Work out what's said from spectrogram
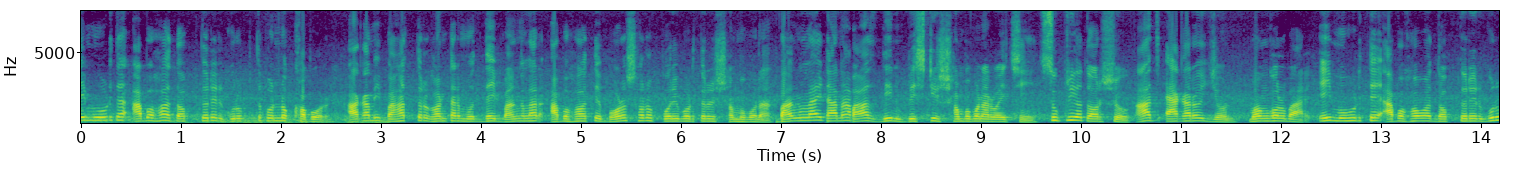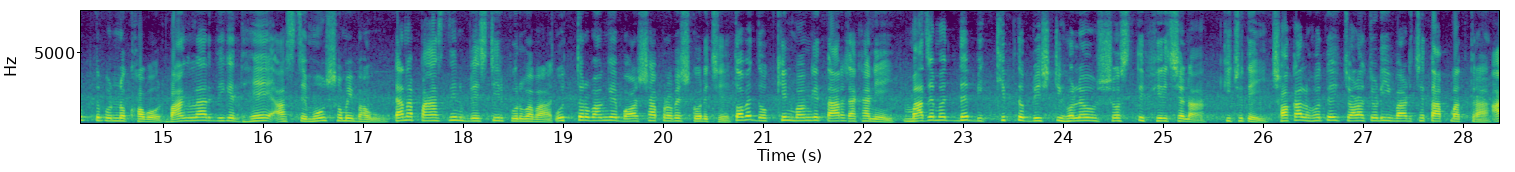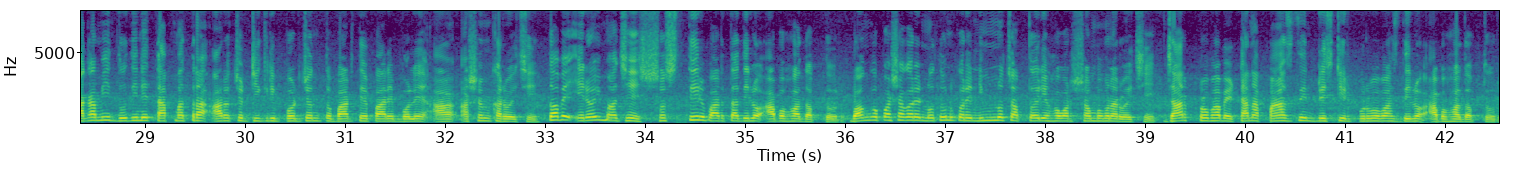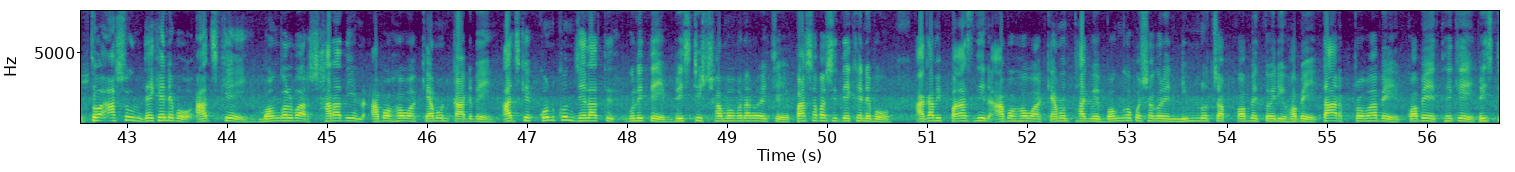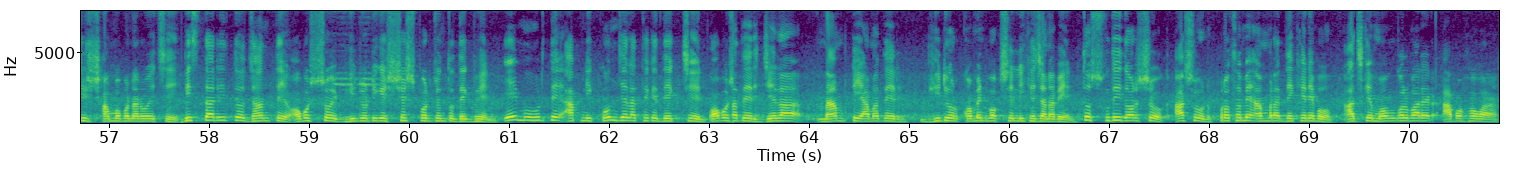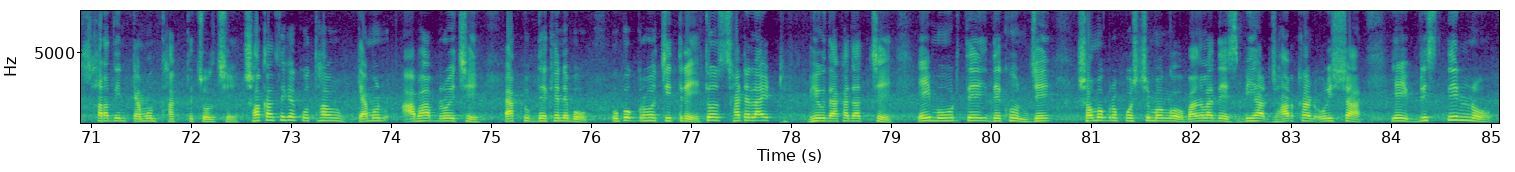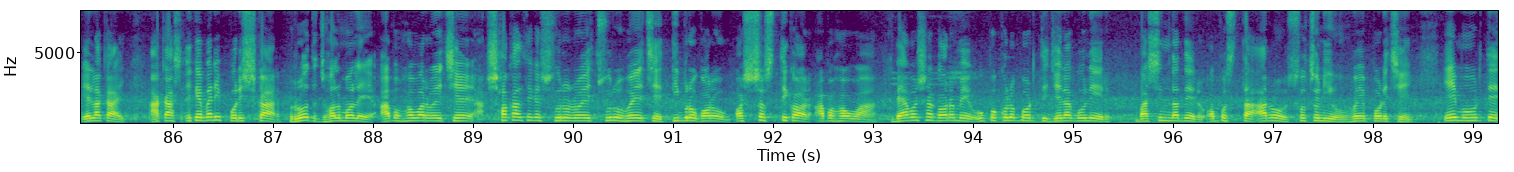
এই মুহূর্তে আবহাওয়া দপ্তরের গুরুত্বপূর্ণ খবর। আগামী বাহাত্তর ঘণ্টার মধ্যেই বাংলার আবহাওয়াতে বড়সড় পরিবর্তনের সম্ভাবনা। বাংলায় টানা পাঁচ দিন বৃষ্টির সম্ভাবনা রয়েছে। সুপ্রিয় দর্শক, আজ এগারোই জুন, মঙ্গলবার। এই মুহূর্তে আবহাওয়া দপ্তরের গুরুত্বপূর্ণ খবর। বাংলার দিকে ধেয়ে আসছে মৌসুমী বায়ু টানা পাঁচ দিন বৃষ্টির পূর্বাভাস। উত্তরবঙ্গে বর্ষা প্রবেশ করেছে। তবে দক্ষিণবঙ্গে তার দেখা নেই। মাঝে মধ্যে বিক্ষিপ্ত বৃষ্টি হলেও স্বস্তি ফিরছে না কিছুতেই। সকাল হতেই চড়াচড়ি বাড়ছে তাপমাত্রা। আগামী দুদিনে তাপমাত্রা আরও চার ডিগ্রি পর্যন্ত বাড়তে পারে বলে আশঙ্কা রয়েছে। তবে এরই মাঝে স্বস্তির বার্তা দিল আবহাওয়া দপ্তর। বঙ্গোপসাগরে নতুন করে নিম্নচাপ তৈরি হওয়ার সম্ভাবনা রয়েছে, যার প্রভাবে টানা পাঁচ দিন বৃষ্টির পূর্বাভাস দিল আবহাওয়া দপ্তর। তো আসুন দেখে নেব আজকে, মঙ্গলবার, সারাদিন আবহাওয়া কেমন কাটবে? আজকে কোন কোন জেলাগুলিতে বৃষ্টির সম্ভাবনা রয়েছে? পাশাপাশি দেখে নেব, আগামী পাঁচ দিন আবহাওয়া কেমন থাকবে? বঙ্গোপসাগরে নিম্নচাপ কবে তৈরি হবে? তার প্রভাবে কবে থেকে বৃষ্টির সম্ভাবনা রয়েছে? বিস্তারিত জানতে অবশ্যই ভিডিওটিকে শেষ পর্যন্ত দেখবেন। এই মুহূর্তে আপনি কোন জেলা থেকে দেখছেন অবসাদের জেলা নামটি আমাদের ভিডিওর কমেন্ট বক্সে লিখে জানাবেন। তো সুধী দর্শক, আসুন, প্রথমে আমরা দেখে নেব আজকে মঙ্গলবারের আবহাওয়া সারাদিন কেমন থাকতে চলছে, সকাল থেকে কোথাও কেমন আভাব রয়েছে একটু দেখে নেব। উপগ্রহ চিত্রে তো স্যাটেলাইট ভিউ দেখা যাচ্ছে। এই মুহূর্তেই দেখুন যে সমগ্র পশ্চিমবঙ্গ, বাংলাদেশ, বিহার, ঝাড়খণ্ড, উড়িষ্যা এই বিস্তীর্ণ এলাকায় আকাশ একেবারেই পরিষ্কার। রোদ ঝলমলে, আবহাওয়া রয়েছে, সকাল থেকে শুরু রয়ে, শুরু হয়েছে তীব্র গরম, অস্বস্তিকর আবহাওয়া। ব্যবসা গরমে উপকূলবর্তী জেলাগুলির বাসিন্দাদের অবস্থা আরও শোচনীয় হয়ে পড়েছে। এই মুহূর্তে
